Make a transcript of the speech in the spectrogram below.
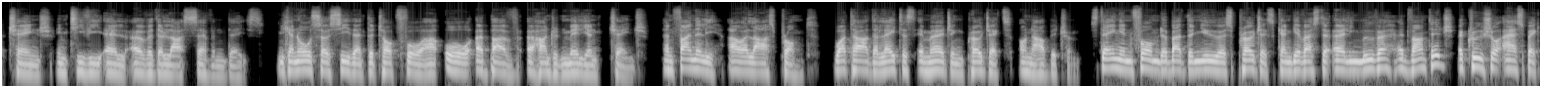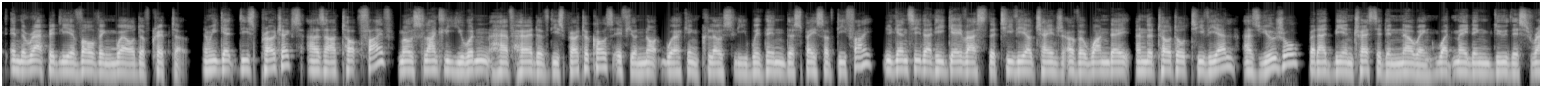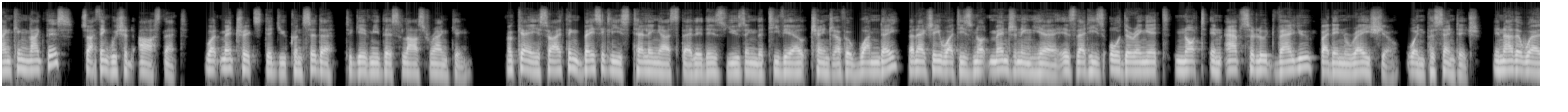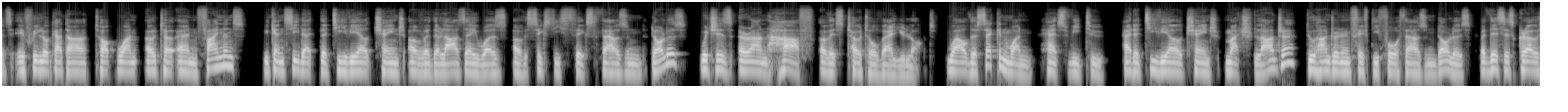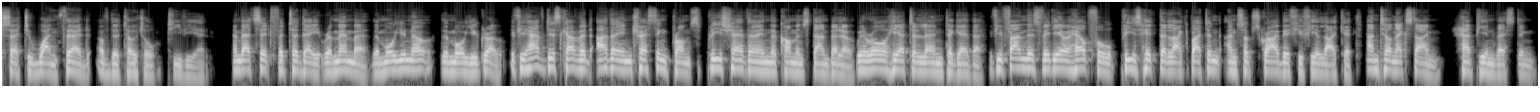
change in TVL over the last seven days. You can also see that the top four are all above 100 million change. And finally, our last prompt. What are the latest emerging projects on Arbitrum? Staying informed about the newest projects can give us the early mover advantage, a crucial aspect in the rapidly evolving world of crypto. And we get these projects as our top five. Most likely, you wouldn't have heard of these protocols if you're not working closely within the space of DeFi. You can see that he gave us the TVL change over one day and the total TVL as usual, but I'd be interested in knowing what made him do this ranking like this. So I think we should ask that. What metrics did you consider to give me this last ranking? Okay, so I think basically he's telling us that it is using the TVL change over one day. But actually, what he's not mentioning here is that he's ordering it not in absolute value, but in ratio or in percentage. In other words, if we look at our top one auto earn finance, you can see that the TVL change over the day was of $66,000, which is around half of its total value locked. While the second one, HATS V2, had a TVL change much larger, $254,000, but this is closer to one third of the total TVL. And that's it for today. Remember, the more you know, the more you grow. If you have discovered other interesting prompts, please share them in the comments down below. We're all here to learn together. If you found this video helpful, please hit the like button and subscribe if you feel like it. Until next time, happy investing.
